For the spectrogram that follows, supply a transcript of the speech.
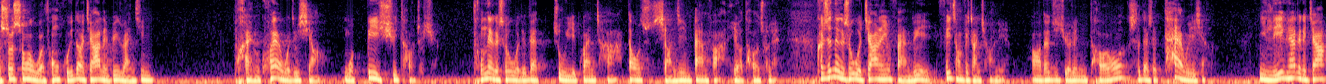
说实话，我从回到家里被软禁，很快我就想，我必须逃出去。从那个时候我就在注意观察，到处想尽办法要逃出来。可是那个时候我家人反对非常非常强烈啊，他就觉得你逃实在是太危险了。你离开这个家，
